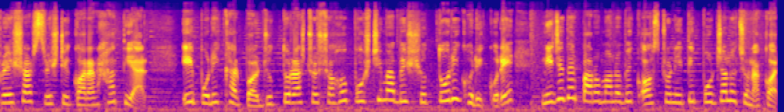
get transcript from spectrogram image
প্রেশার সৃষ্টি করার হাতিয়ার। এই পরীক্ষার পর যুক্তরাষ্ট্র সহ পশ্চিমা বিশ্ব তড়িঘড়ি করে নিজেদের পারমাণবিক অস্ত্রনীতি পর্যালোচনা করে।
